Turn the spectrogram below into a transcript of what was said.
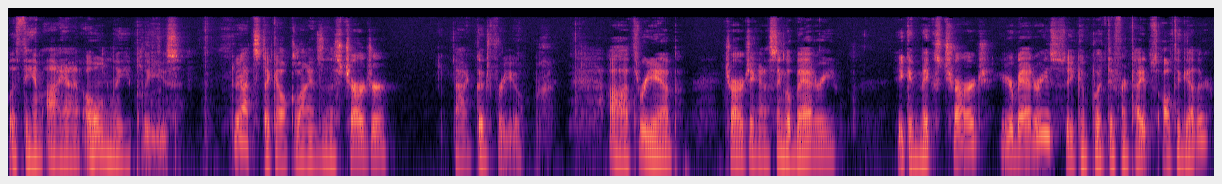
lithium ion only, please. Do not stick alkalines in this charger. Not good for you uh, 3 amp charging on a single battery. You can mix charge your batteries, so you can put different types all together.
